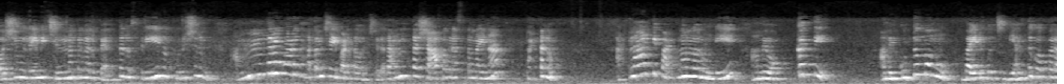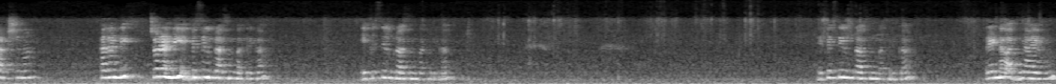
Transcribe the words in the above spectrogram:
పశువులేమి చిన్నపిల్లలు పెద్దలు స్త్రీలు పురుషులు అందరూ కూడా హతం చేయబడతా వచ్చారు. అదంత శాపగ్రస్తమైన పట్టణం. అట్లాంటి పట్టణంలో నుండి ఆమె ఒక్కతి ఆమె కుటుంబము బయటకు వచ్చింది ఎంత గొప్ప రక్షణ. కదండి? చూడండి ఎపిసిల్ రాసిన పత్రిక. ఎపిసిల్ రాసిన పత్రిక. ఎపిసిల్ రాసిన పత్రిక. రెండవ అధ్యాయము.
